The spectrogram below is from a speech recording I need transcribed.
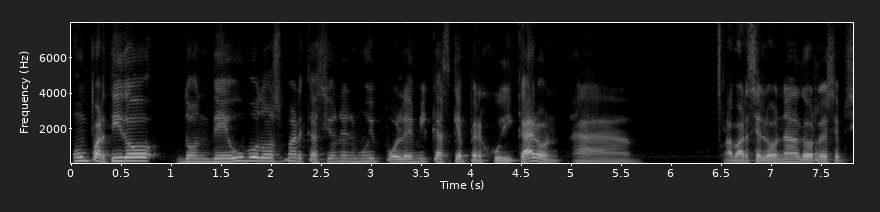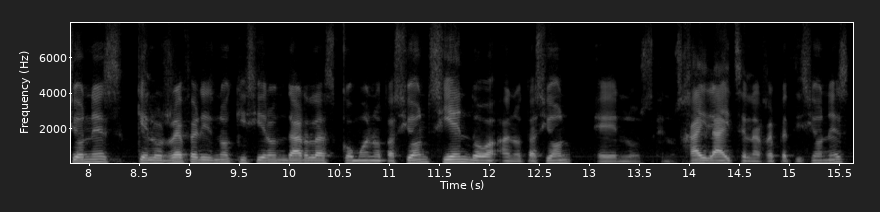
un partido donde hubo dos marcaciones muy polémicas que perjudicaron a, Barcelona, dos recepciones que los referees no quisieron darlas como anotación, siendo anotación en los, en los highlights, en las repeticiones,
